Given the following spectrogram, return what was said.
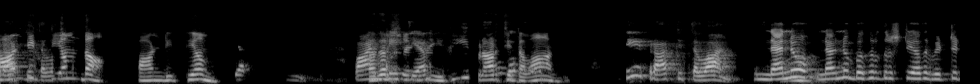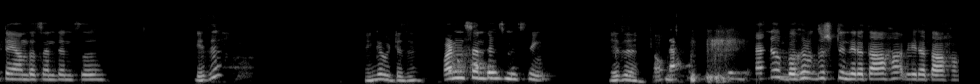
பாண்டித்யம். தான் பாண்டித்யம். பாண்டித்யம் இது பிரார்த்தித்தவான். इति प्रार्थितवान् நனு ம். நனு பகிர்திருஷ்டி அதை விட்டுட்டேன் அந்த சென்டென்ஸ் எது எங்க விட்டது ஒன் சென்டென்ஸ் மிஸ்ஸிங் எது நனு பகிர்திருஷ்டி நிரதாக விரதாக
